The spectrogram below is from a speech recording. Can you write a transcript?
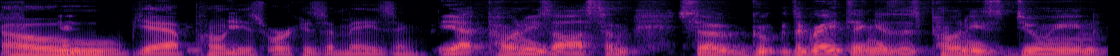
Oh, yeah. Pony's work is amazing. Yeah, Pony's awesome. So g- the great thing is, is Pony's doing,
